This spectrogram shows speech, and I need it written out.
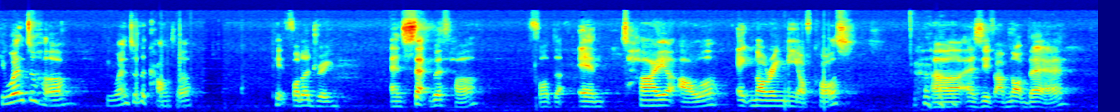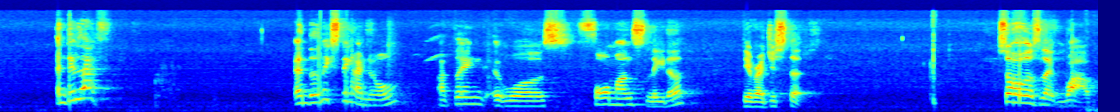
he went to her, he went to the counter, paid for the drink, and sat with her for the entire hour, ignoring me, of course, uh, as if I'm not there. And they left. And the next thing I know, I think it was four months later, they registered. So I was like, wow.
